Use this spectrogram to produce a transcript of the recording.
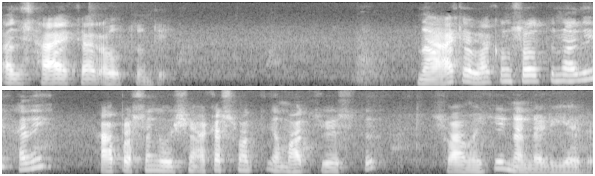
అది సహాయకారి అవుతుంది. నా ఆట ఎలా కొనసాగుతున్నది అని ఆ ప్రసంగ విషయం అకస్మాత్తుగా మార్చివేస్తూ స్వామీజీ నన్ను అడిగాడు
